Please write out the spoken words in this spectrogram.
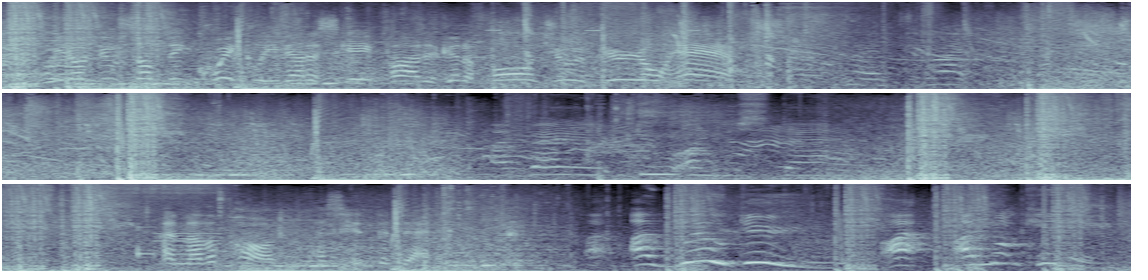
If we don't do something quickly, that escape pod is gonna fall into Imperial hands. I very do understand. Another pod has hit the deck. I, I will do. I, I'm not kidding.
